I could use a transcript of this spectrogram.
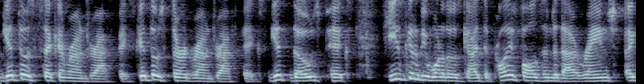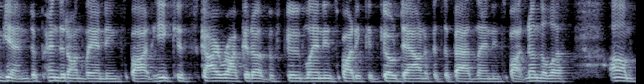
get those second round draft picks, get those third round draft picks, get those picks. He's going to be one of those guys that probably falls into that range. Again, dependent on landing spot. He could skyrocket up if good landing spot. He could go down if it's a bad landing spot. Nonetheless, um,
